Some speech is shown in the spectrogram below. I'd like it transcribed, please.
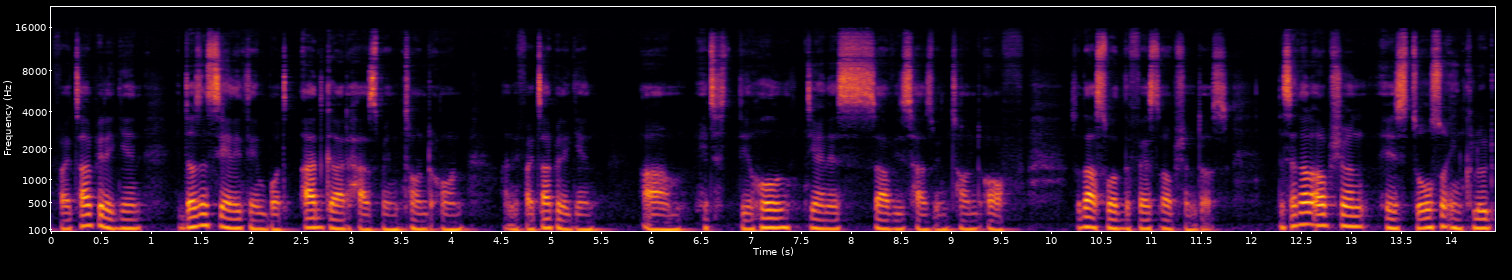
If I tap it again, it doesn't say anything, but AdGuard has been turned on. And if I tap it again, um, it, the whole DNS service has been turned off. So that's what the first option does. The second option is to also include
